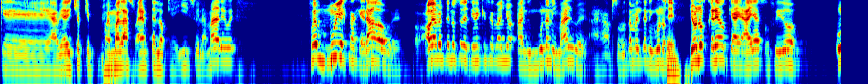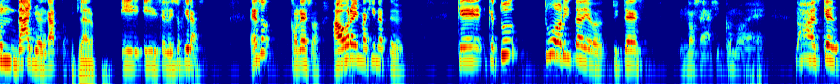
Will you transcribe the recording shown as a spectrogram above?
que había dicho que fue mala suerte lo que hizo y la madre, güey. Fue muy exagerado, güey. Obviamente no se le tiene que hacer daño a ningún animal, güey. A absolutamente ninguno. Sí. Yo no creo que haya sufrido un daño el gato Claro. y, y se le hizo giras. Eso con eso. Ahora imagínate que, que tú, tú ahorita, Diego, tuitees, no sé, así como de, no, es que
